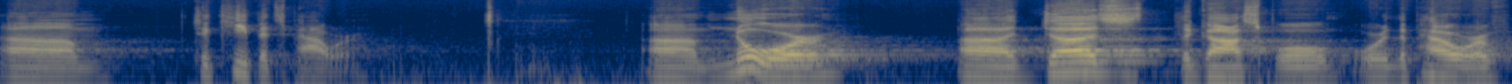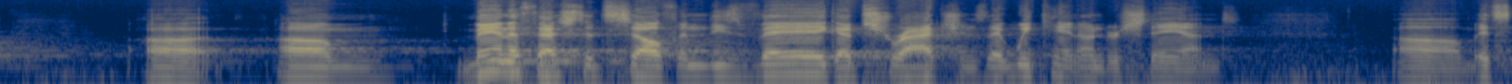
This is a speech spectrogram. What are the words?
um, to keep its power, um, nor uh, does the gospel or the power of uh, um, manifest itself in these vague abstractions that we can't understand. Um, it's,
